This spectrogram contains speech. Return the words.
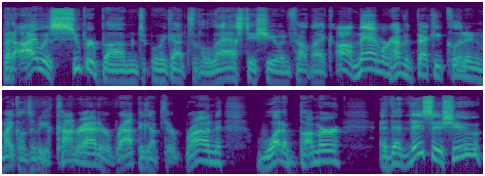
But I was super bummed when we got to the last issue and felt like, oh man, we're having Becky Cloonan and Michael W. Conrad are wrapping up their run. What a bummer. And then this issue,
